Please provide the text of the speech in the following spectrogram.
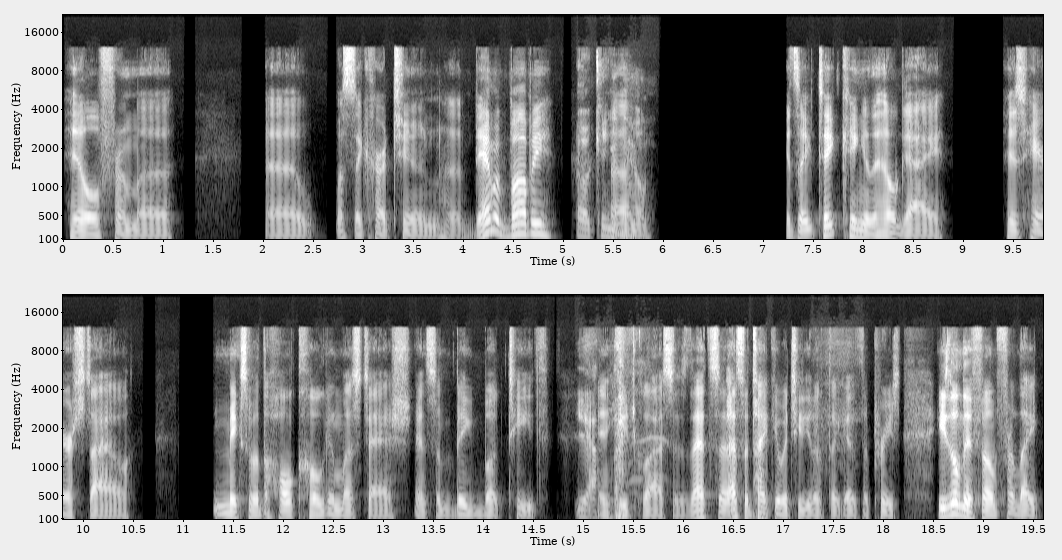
Hill from uh uh what's that cartoon? Uh, damn it, Bobby. Oh, King of the Hill. Um, It's like take King of the Hill guy, his hairstyle, mix it with the Hulk Hogan mustache and some big buck teeth Yeah. and huge glasses. That's uh, that's what Taika Waititi looked like as the priest. He's only filmed for like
